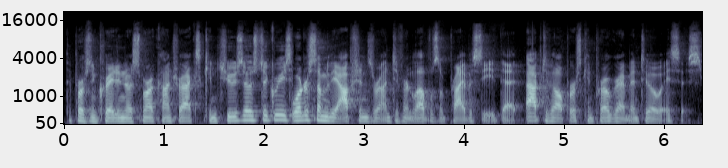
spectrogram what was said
the person creating those smart contracts can choose those degrees? What are some of the options around different levels of privacy that app developers can program into Oasis?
